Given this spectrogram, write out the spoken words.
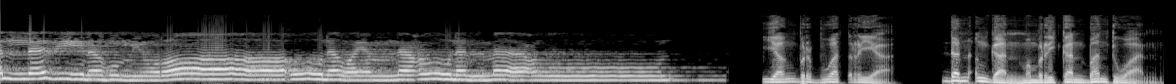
الذين هم يراءون ويمنعون الماعون yang berbuat ria dan enggan memberikan bantuan.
